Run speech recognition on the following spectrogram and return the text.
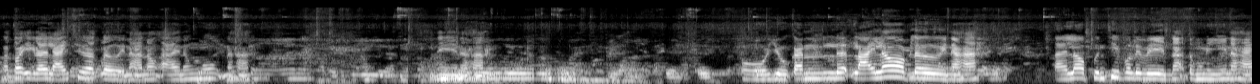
แล้วก็อีกหลาย ๆ เชือกเลยนะคะ น้องอายน้องมุกนะคะ นี่นะคะ โอ้อยู่กันหลายรอบเลยนะคะ หลายรอบพื้นที่บริเวณนะตรงนี้นะคะ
